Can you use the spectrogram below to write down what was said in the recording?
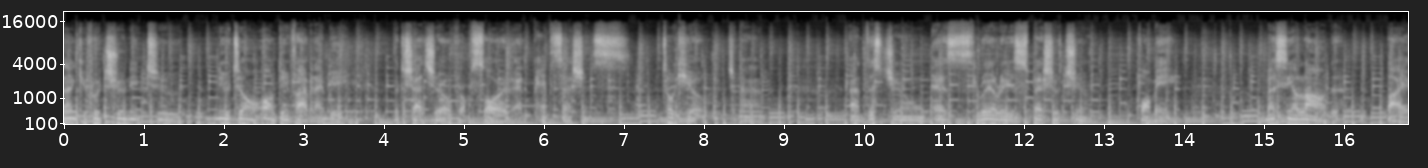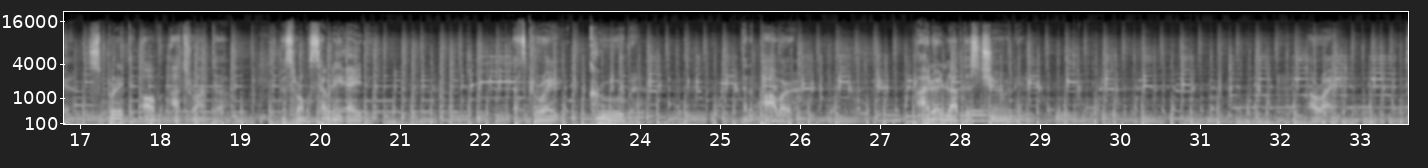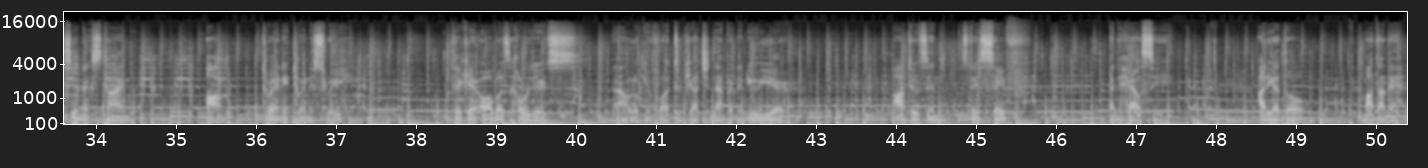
Thank you for tuning to New Dawn on D590 with Shacho from Soil and Pimp Sessions, Tokyo, Japan. And this tune is really special tune for me. Messing Around by Spirit of Atlanta. It's from 78. It's great groove and power. I really love this tune. Alright. See you next time on 2023. Take care over the holidays. I'm looking forward to catching up in the new year. Until then, stay safe and healthy. ありがとう。またね。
